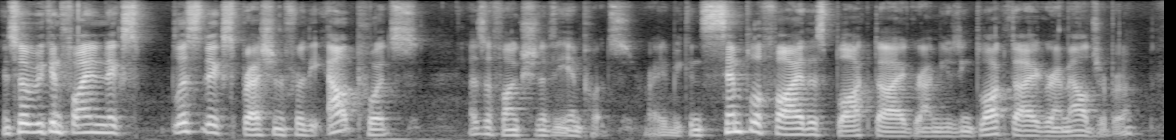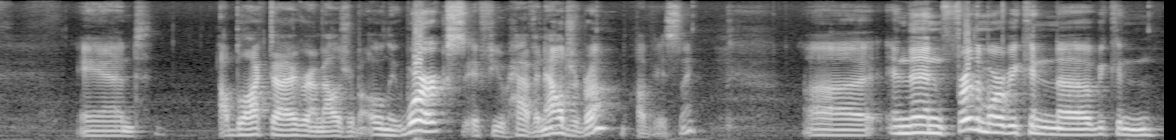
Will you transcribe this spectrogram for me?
And so we can find an explicit expression for the outputs as a function of the inputs, right? We can simplify this block diagram using block diagram algebra. And a block diagram algebra only works if you have an algebra, obviously. Uh, and then furthermore, we can, uh, we can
